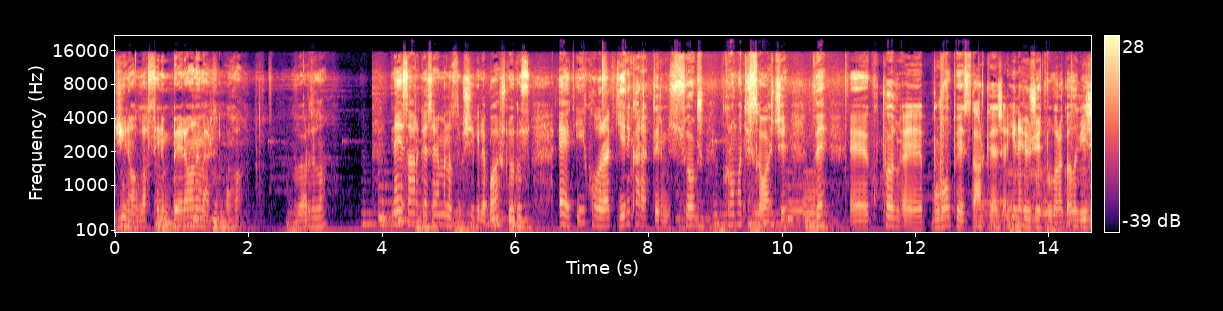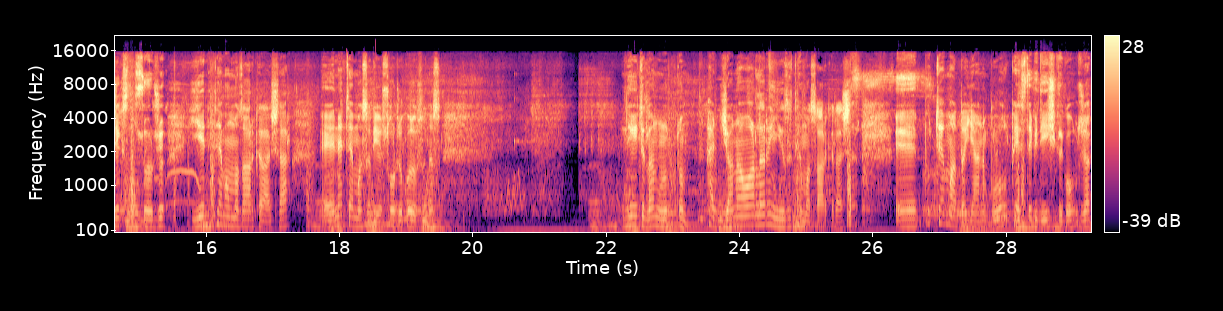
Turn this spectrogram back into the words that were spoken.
Cin Allah senin belanı versin. Oha. Verdi lan. Neyse arkadaşlar hemen hızlı bir şekilde başlıyoruz. Evet ilk olarak yeni karakterimiz Surge, Kromatik Savaşçı ve e, Kupol e, Brawl Pass'te arkadaşlar yine ücretli olarak alabileceksiniz. Surge'ü yeni temamız arkadaşlar. E, ne teması diye soracak olursanız Neydi lan unuttum. Ha canavarların yazı teması arkadaşlar. Ee, bu temada yani Brawl Pass'te bir değişiklik olacak.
